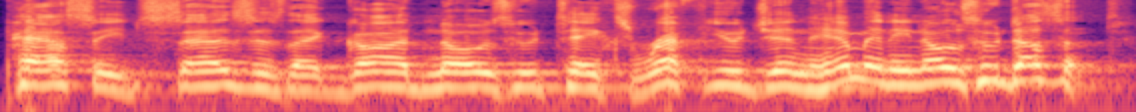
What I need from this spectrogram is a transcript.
passage says is that God knows who takes refuge in him and he knows who doesn't.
